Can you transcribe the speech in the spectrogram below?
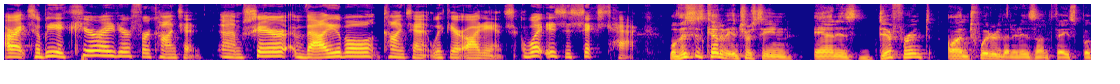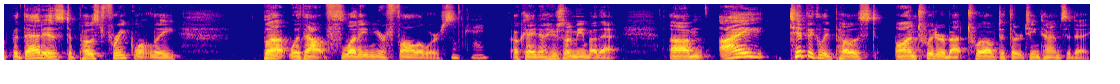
All right, so be a curator for content. Um, share valuable content with your audience. What is the sixth hack? Well, this is kind of interesting and is different on Twitter than it is on Facebook, but that is to post frequently, but without flooding your followers. Okay. Okay, now here's what I mean by that. Um, I typically post on Twitter about 12 to 13 times a day.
